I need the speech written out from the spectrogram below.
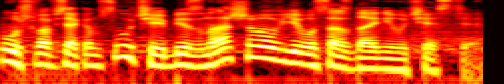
Уж во всяком случае без нашего в его создании участия.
